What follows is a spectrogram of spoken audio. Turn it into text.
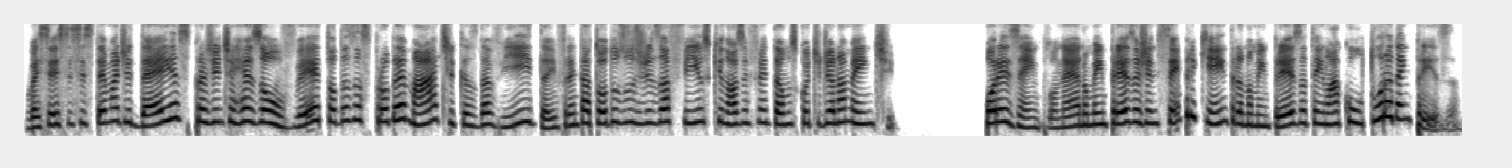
vai ser esse sistema de ideias para a gente resolver todas as problemáticas da vida, enfrentar todos os desafios que nós enfrentamos cotidianamente. Por exemplo, né, numa empresa, a gente sempre que entra numa empresa tem lá a cultura da empresa. O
